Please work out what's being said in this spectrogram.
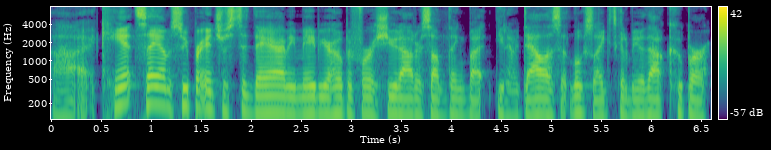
uh, I can't say I'm super interested there. I mean, maybe you're hoping for a shootout or something, but you know Dallas, it looks like it's going to be without Cooper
